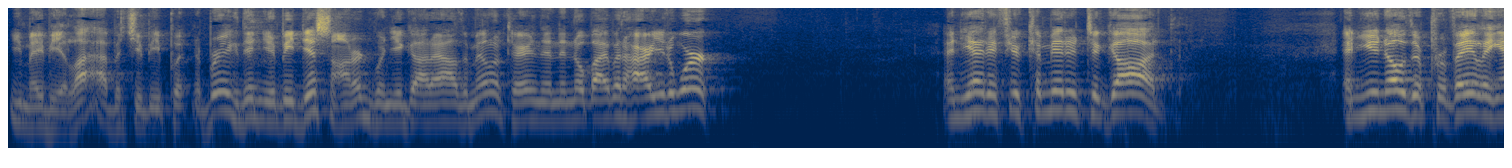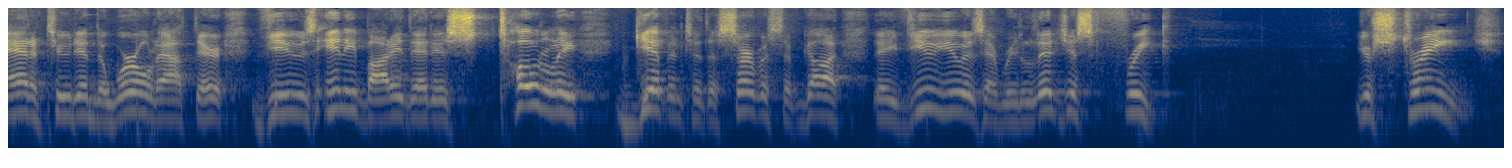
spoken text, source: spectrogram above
You may be alive, but you'd be put in a brig. Then you'd be dishonored when you got out of the military, and then nobody would hire you to work. And yet, if you're committed to God, and you know the prevailing attitude in the world out there views anybody that is totally given to the service of God, they view you as a religious freak. You're strange.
